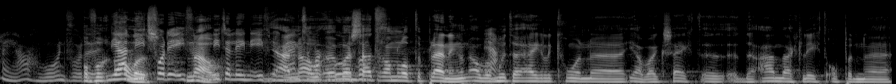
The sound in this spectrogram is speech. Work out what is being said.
Nou ja, gewoon voor de, voor ja, alles? niet voor de evenementen, Nou, niet alleen de evenementen, Ja, nou, maar wat staat er allemaal op de planning? Nou, we Ja. moeten eigenlijk gewoon, ja, wat ik zeg, de aandacht ligt op een,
